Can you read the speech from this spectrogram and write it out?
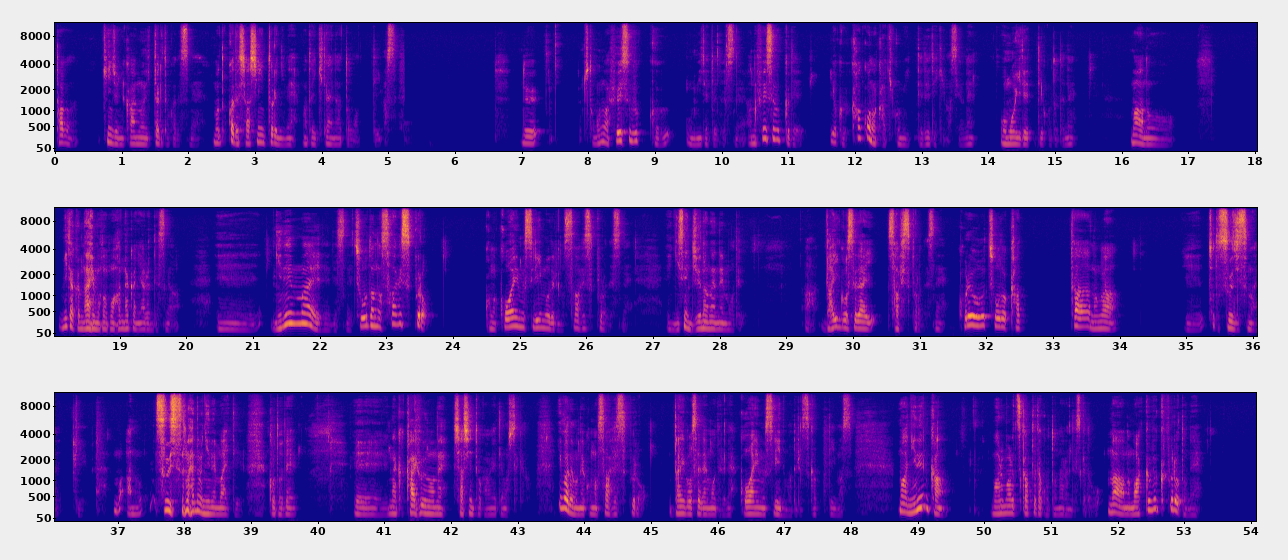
多分、近所に買い物行ったりとかですね、まあ、どっかで写真撮りにね、また行きたいなと思っています。で、ちょっとこの前 Facebook を見ててですね、あの Facebook でよく過去の書き込みって出てきますよね。思い出っていうことでね。まああの、見たくないものも中にあるんですが、えー、2年前でですね、ちょうどのサーフェスプロ、この Core M3 モデルのサーフェスプロですね、2017年モデル。あ、第5世代サーフェスプロですね。これをちょうど買ったのが、えー、ちょっと数日前っていう、まあ、あの、数日前の2年前っていうことで、えー、なんか開封のね、写真とか上げてましたけど、今でもね、この Surface Pro 第5世代モデルね、Core M3 のモデル使っています。まあ2年間丸々使ってたことになるんですけど、まああの MacBook Pro とね、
